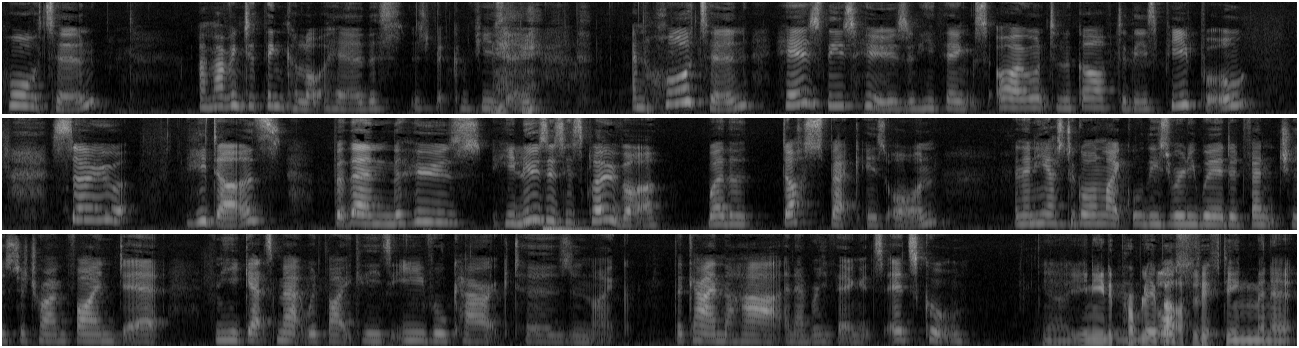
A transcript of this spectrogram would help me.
Horton. I'm having to think a lot here. This is a bit confusing. and Horton hears these Who's and he thinks, "Oh, I want to look after these people." So he does, but then the Who's he loses his clover where the dust speck is on, and then he has to go on like all these really weird adventures to try and find it. And he gets met with like these evil characters and like the cat in the hat and everything. It's it's cool. Yeah, you needed mm. probably about Awesome. a 15 minute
